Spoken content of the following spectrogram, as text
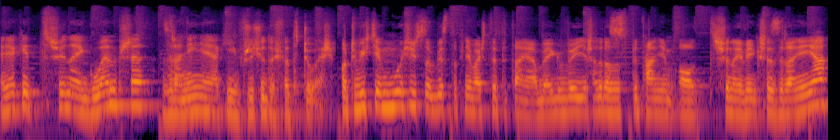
a jakie trzy najgłębsze zranienia, jakich w życiu doświadczyłeś? Oczywiście musisz sobie stopniować te pytania, bo jak wyjdziesz od razu z pytaniem o trzy największe zranienia,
